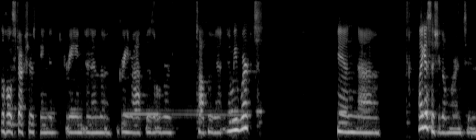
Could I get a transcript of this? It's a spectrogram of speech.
the whole structure is painted green and then the green wrap is over top of it. And we worked in, uh, well, I guess I should go more into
